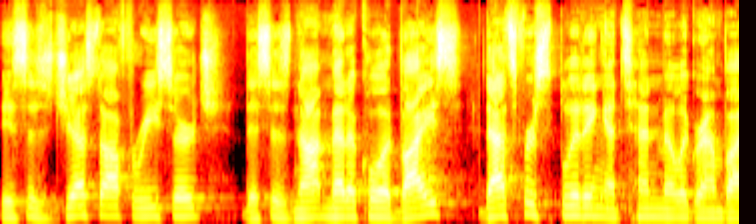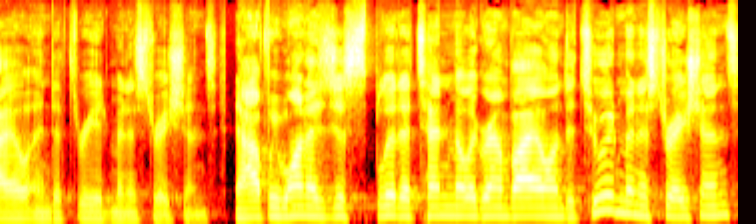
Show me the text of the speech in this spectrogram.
This is just off research. This is not medical advice. That's for splitting a 10 milligram vial into three administrations. Now, if we want to just split a 10 milligram vial into two administrations,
